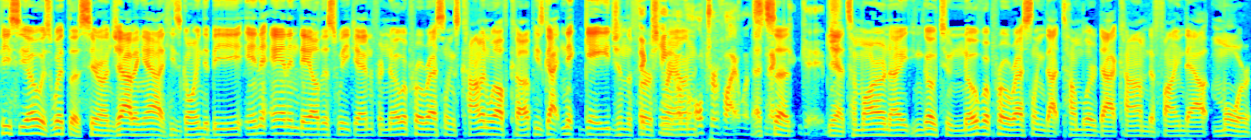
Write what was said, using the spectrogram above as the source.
PCO is with us here on Jobbing Out. He's going to be in Annandale this weekend for Nova Pro Wrestling's Commonwealth Cup. He's got Nick Gage in the first the king round. of ultra violence. That's Nick uh, Gage. yeah, tomorrow night. You can go to novaprowrestling.tumblr.com to find out more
